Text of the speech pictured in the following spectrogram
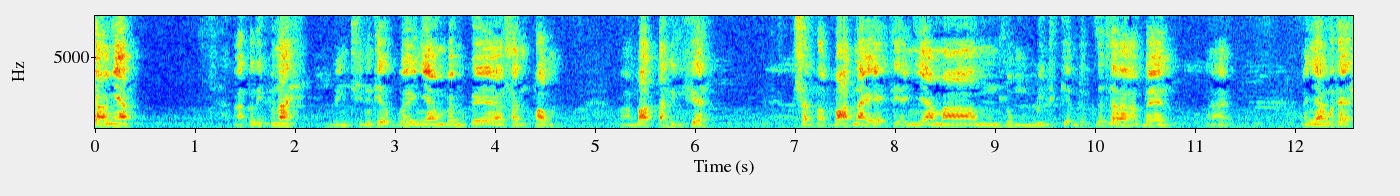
chào anh em. À, clip hôm nay mình xin giới thiệu với anh em về một cái sản phẩm à, bát tàng hình khiển. Sản phẩm bát này ấy, thì anh em à, dùng pin tiết kiệm được rất là bền. Đấy. anh em có thể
